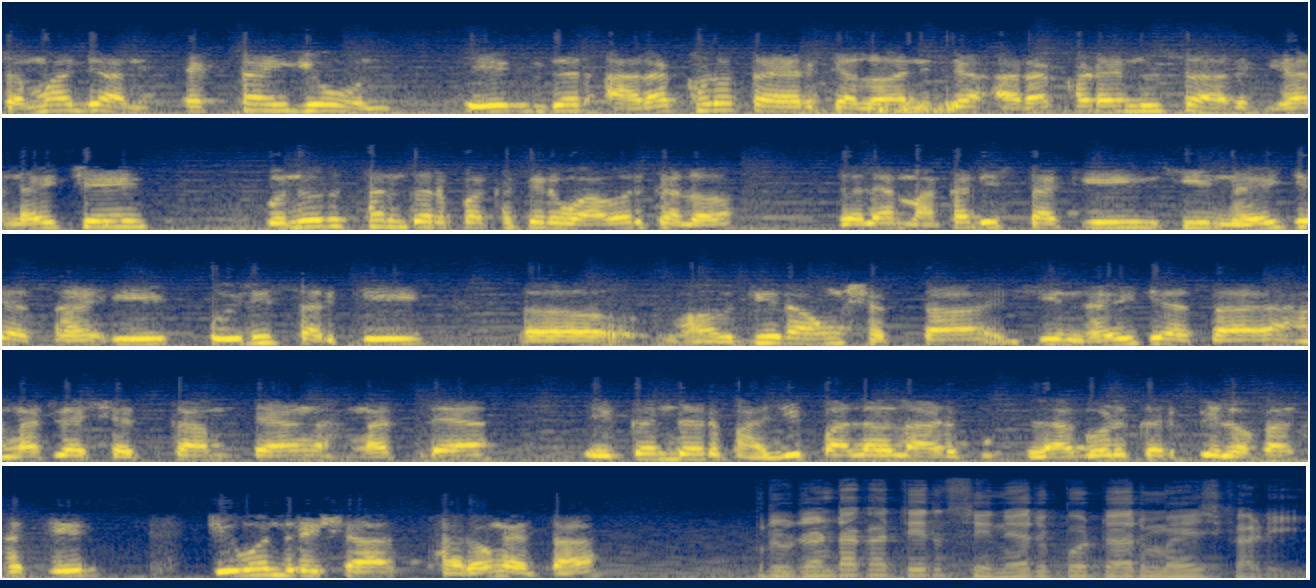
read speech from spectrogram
समाजान एकठांय येऊन एक जर आराखडो तयार केलो आणि त्या आराखड्यानुसार ह्या न्हंयचे पुनरुत्थान करपा खातीर वावर केलो जाल्यार म्हाका दिसता की ही न्हंय जी आसा ही पयलीं सारकी व्हांवती रावंक शकता. ही न्हंय जी आसा हांगातल्या शेतकामत्यांक हांगातल्या एकंदर भाजीपालो लागवड करपी लोकां खातीर जीवन रेशा थारोवंक येता. प्रुडंटा खातीर सिनियर रिपोर्टर महेश गाडी.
